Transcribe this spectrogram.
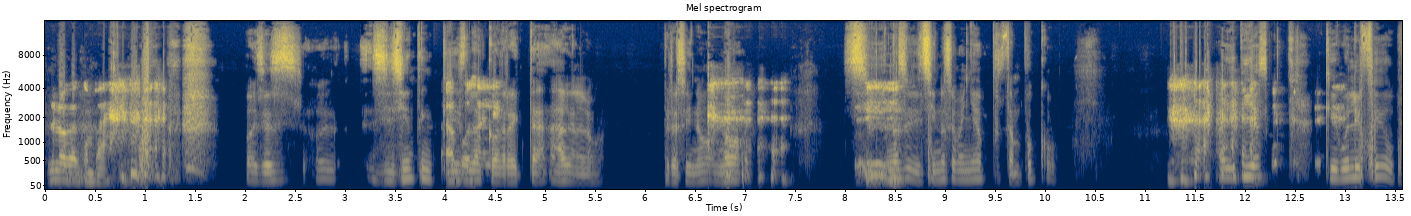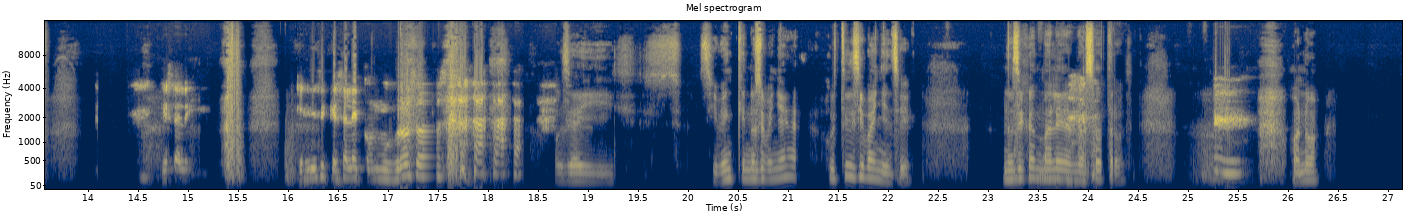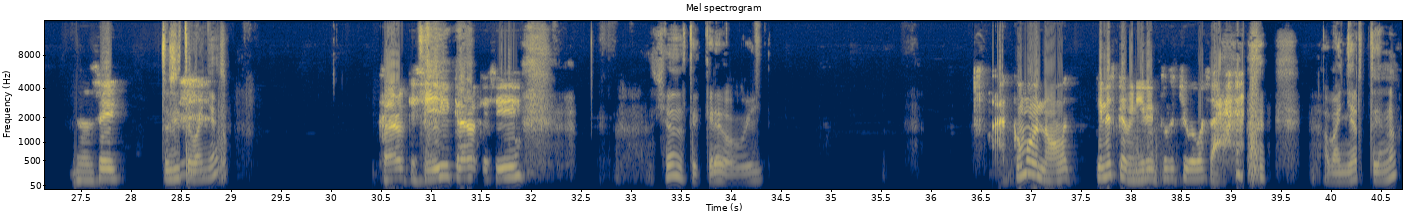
No lo haga, compa. O sea, es- si sienten que Ah, es pues la dale. correcta, háganlo. Pero si no, no. Si no se, si no se baña, pues tampoco. Hay días que huele feo. Que sale. Que dice que sale con mugrosos. O sea, y si ven que no se baña, ustedes sí bañense. Nos dejan mal a nosotros. ¿O no? No sé. ¿Tú sí te bañas? Claro que sí, claro que sí. Yo no te creo, güey. Ah, ¿Cómo no? Tienes que venir entonces, chihuahuas. Ah, A bañarte, ¿no?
